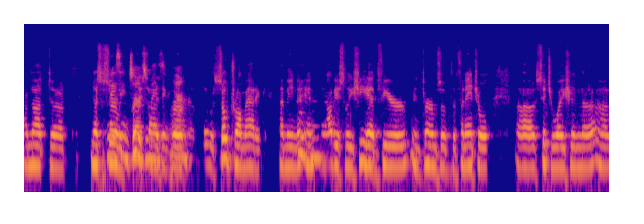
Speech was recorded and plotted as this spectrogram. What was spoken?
I'm not uh, necessarily criticizing her. Yeah. It was so traumatic. I mean, mm-hmm. and, and, obviously she had fear in terms of the financial uh, situation uh,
